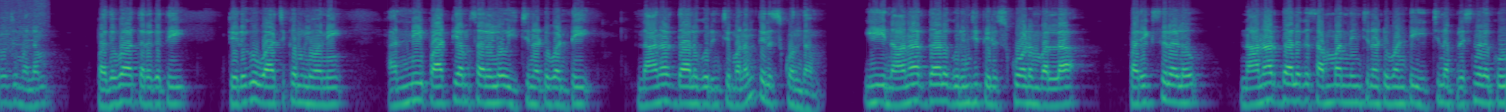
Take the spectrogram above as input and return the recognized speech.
ఈరోజు మనం పదవ తరగతి తెలుగు వాచకంలోని అన్ని పాఠ్యాంశాలలో ఇచ్చినటువంటి నానార్థాల గురించి మనం తెలుసుకుందాం. ఈ నానార్థాల గురించి తెలుసుకోవడం వల్ల పరీక్షలలో నానార్థాలకు సంబంధించినటువంటి ఇచ్చిన ప్రశ్నలకు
